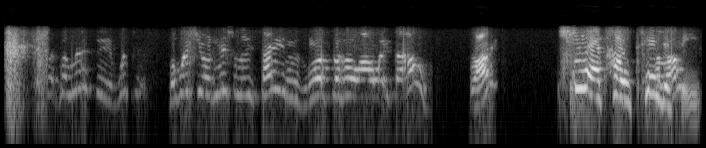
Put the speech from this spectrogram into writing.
But, but listen, what you, but what you're initially saying is once the hoe, always the hoe, right? She has whole tendencies.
